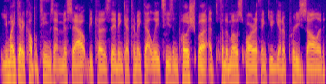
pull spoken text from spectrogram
You might get a couple teams that miss out because they didn't get to make that late season push, but at, for the most part, I think you'd get a pretty solid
